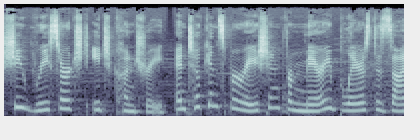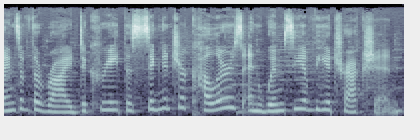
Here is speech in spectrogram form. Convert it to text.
She researched each country and took inspiration from Mary Blair's designs of the ride to create the signature colors and whimsy of the attraction.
